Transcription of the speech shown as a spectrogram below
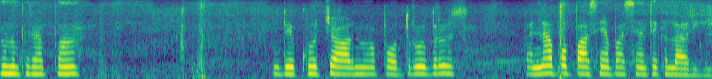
ਹੁਣ ਫਿਰ ਆਪਾਂ ਦੇਖੋ, ਚਾਰ ਨੂੰ ਆਪਾਂ ਉਧਰ ਉਧਰ ਪਹਿਲਾਂ ਆਪਾਂ ਪਾਸਿਆਂ ਪਾਸਿਆਂ ਤੇ ਖਿਲਾਰੀਏ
